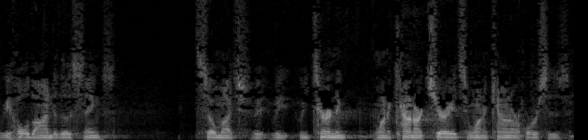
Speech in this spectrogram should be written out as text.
We hold on to those things so much. We, we, we turn and want to count our chariots and want to count our horses and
